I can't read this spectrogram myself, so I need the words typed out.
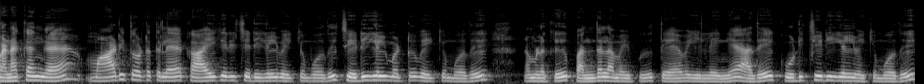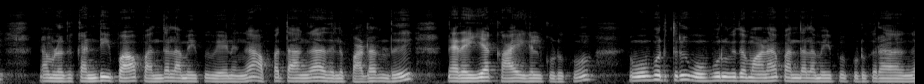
வணக்கங்க. மாடி தோட்டத்தில் காய்கறி செடிகள் வைக்கும்போது செடிகள் மட்டும் வைக்கும்போது நம்மளுக்கு பந்தல் அமைப்பு தேவையில்லைங்க. அதே கொடி செடிகள் வைக்கும்போது நம்மளுக்கு கண்டிப்பாக பந்தல் அமைப்பு வேணுங்க. அப்போ தாங்க அதில் படர்ந்து நிறைய காய்கள் கொடுக்கும். ஒவ்வொருத்தரும் ஒவ்வொரு விதமான பந்தல் அமைப்பு கொடுக்குறாங்க.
